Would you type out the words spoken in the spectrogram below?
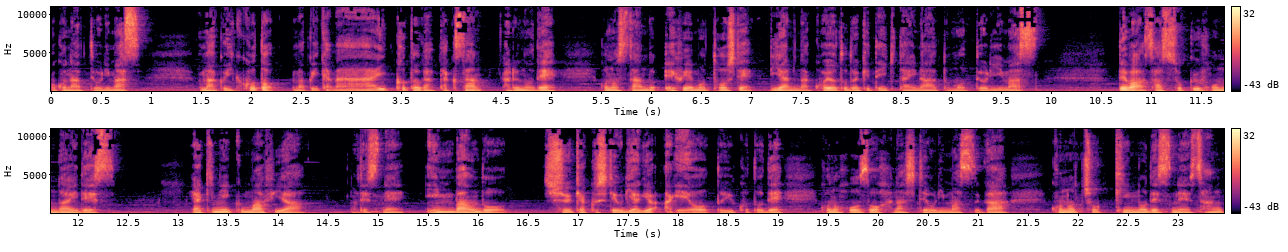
行っております。うまくいくことうまくいかないことがたくさんあるのでこのスタンド FM を通してリアルな声を届けていきたいなと思っております。では早速本題です。焼肉マフィアのですねインバウンドを集客して売り上げを上げようということでこの放送を話しておりますがこの直近のですね3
